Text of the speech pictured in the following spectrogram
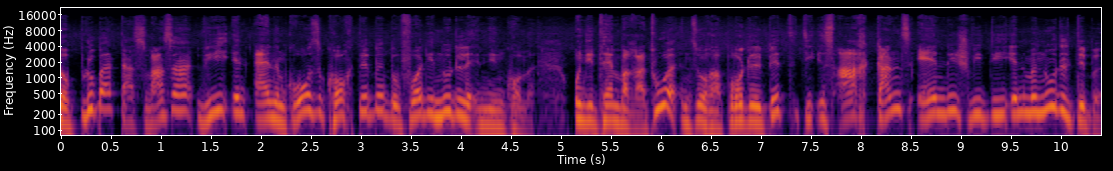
Da blubbert das Wasser wie in einem großen Kochdippe, bevor die Nudel in ihn kommen. Und die Temperatur in so einer Bruddelbit, die ist auch ganz ähnlich wie die in einem Nudeldippe.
